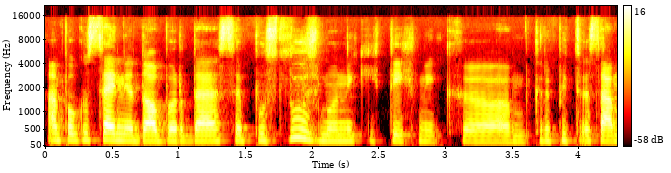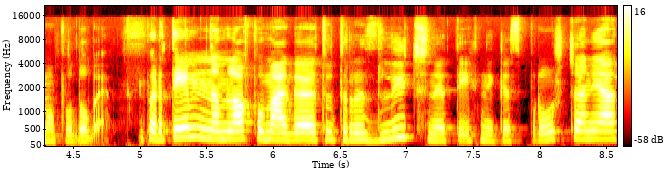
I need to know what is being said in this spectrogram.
ampak vse je dobro, da se poslužimo nekih tehnik um, krepitve samopodobe. Pri tem nam lahko pomagajo tudi različne tehnike sproščanja.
